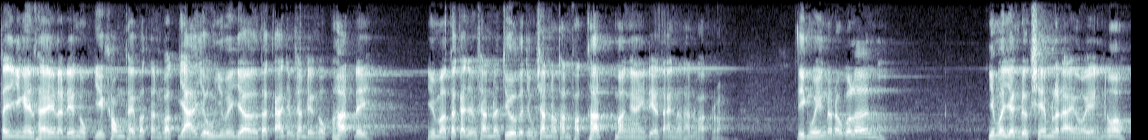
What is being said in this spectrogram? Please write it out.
Tại vì ngài thề là địa ngục chỉ không thể bất thành Phật. Giả dụ như bây giờ tất cả chúng sanh địa ngục hết đi, nhưng mà tất cả chúng sanh đó chưa có chúng sanh nào thành phật hết, mà ngài địa tạng đã thành phật rồi. Thì nguyện nó đâu có lớn, nhưng mà vẫn được xem là đại nguyện, đúng không?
